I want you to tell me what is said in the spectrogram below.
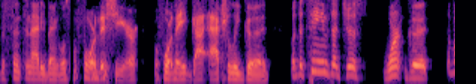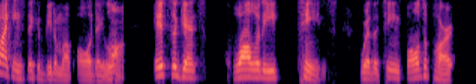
the Cincinnati Bengals before this year, before they got actually good. But the teams that just weren't good, the Vikings, they could beat them up all day long. It's against quality teams where the team falls apart.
